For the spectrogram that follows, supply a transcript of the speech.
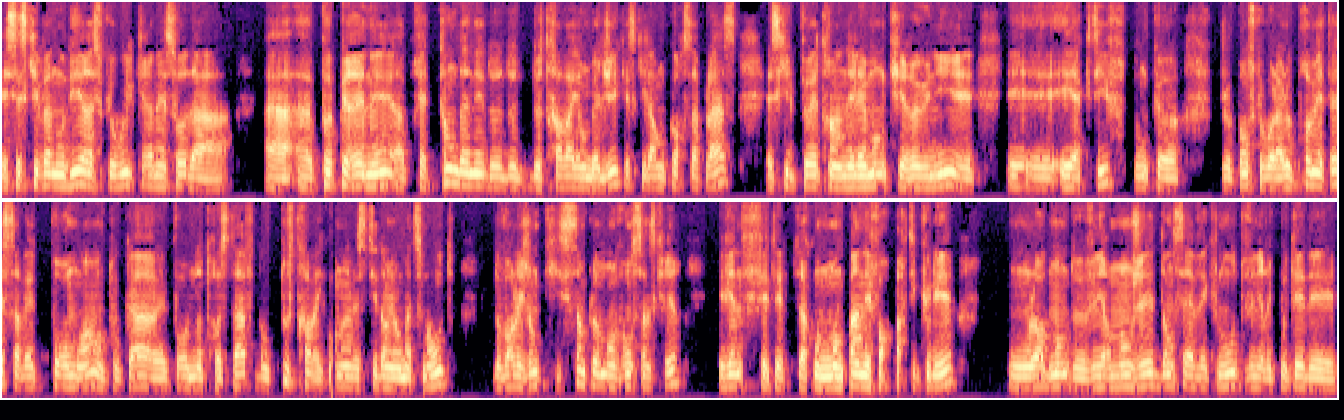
Et c'est ce qui va nous dire est-ce que Will a, a, peut pérenner après tant d'années de, travail en Belgique? Est-ce qu'il a encore sa place? Est-ce qu'il peut être un élément qui réunit et, et, et actif? Donc, euh, je pense que voilà, le premier test, ça va être pour moi, en tout cas, et pour notre staff. Donc, tout ce travail qu'on a investi dans Yom Ha'atzmaut, de voir les gens qui simplement vont s'inscrire et viennent fêter. C'est-à-dire qu'on ne demande pas un effort particulier on leur demande de venir manger, danser avec nous, de venir écouter des,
